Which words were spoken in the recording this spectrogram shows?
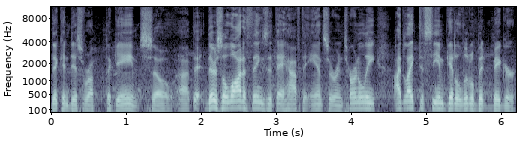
that can disrupt the game? So uh, th- there's a lot of things that they have to answer internally. I'd like to see him get a little bit bigger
